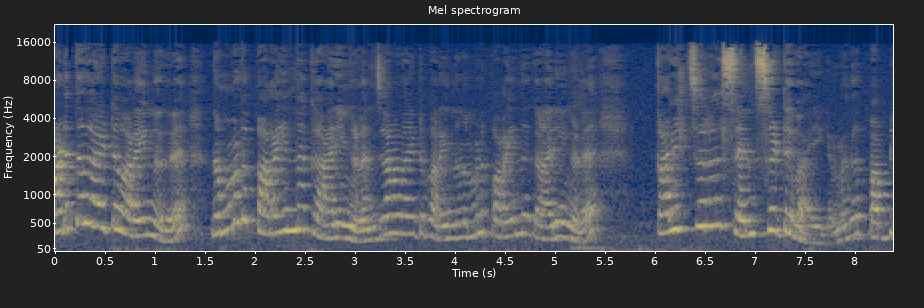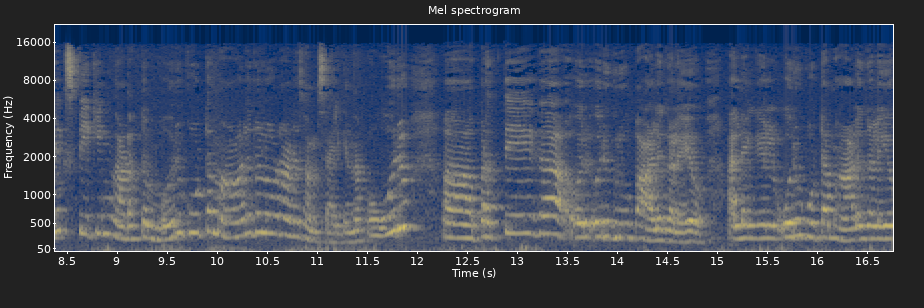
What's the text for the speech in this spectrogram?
അടുത്തതായിട്ട് പറയുന്നത് നമ്മൾ പറയുന്ന കാര്യങ്ങൾ അഞ്ചാമതായിട്ട് പറയുന്നത് നമ്മൾ പറയുന്ന കാര്യങ്ങൾ കൾച്ചറൽ സെൻസിറ്റീവ് ആയിരിക്കണം. അതായത് പബ്ലിക് സ്പീക്കിംഗ് നടത്തുമ്പോൾ ഒരു കൂട്ടം ആളുകളോടാണ് സംസാരിക്കുന്നത്. അപ്പോൾ ഒരു പ്രത്യേക ഒരു ഒരു ഗ്രൂപ്പ് ആളുകളെയോ അല്ലെങ്കിൽ ഒരു കൂട്ടം ആളുകളെയോ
